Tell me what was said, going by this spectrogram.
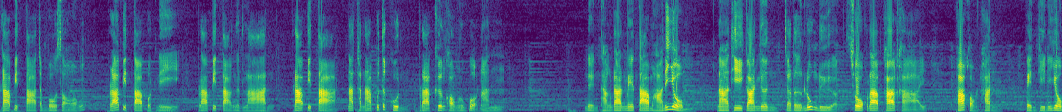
พระปิดตาจัมโบ้สองพระปิดตาปดนีพระปิดตาเงินล้าน พระปิดตานัทนาพุทธคุณ พระเครื่องของหลวงปู่นั้นเด่นทางด้านเมตตามหานิยม หน้าที่การเงินจเจริญรุ่งเรือง โชคลาภค้าขาย พระของท่าน เป็นที่นิยม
